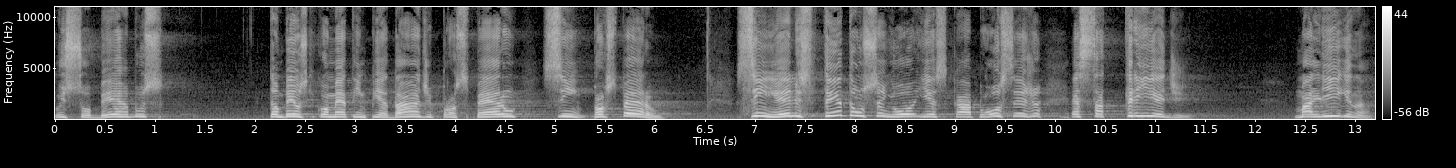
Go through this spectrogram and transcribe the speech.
os soberbos, também os que cometem impiedade prosperam, sim, prosperam. Sim, eles tentam o Senhor e escapam, ou seja, essa tríade maligna,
